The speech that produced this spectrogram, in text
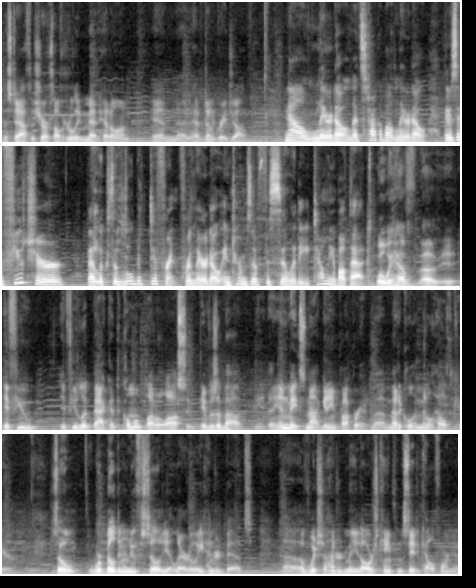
the staff, the sheriff's office, really met head on and uh, have done a great job. Now, Lerdo, let's talk about Lerdo. There's a future that looks a little bit different for Lerdo in terms of facility. Tell me about that. Well, we have, uh, if you if you look back at the Coleman Plata lawsuit, it was about inmates not getting proper uh, medical and mental health care. So we're building a new facility at Lerdo, 800 beds, uh, of which $100 million came from the state of California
